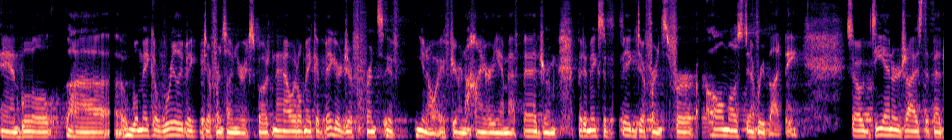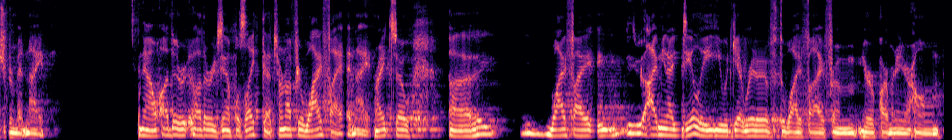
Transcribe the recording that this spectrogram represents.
and will uh, will make a really big difference on your exposure. Now it'll make a bigger difference if you know if you're in a higher EMF bedroom, but it makes a big difference for almost everybody. So de-energize the bedroom at night. Now, other other examples like that: turn off your Wi-Fi at night, right? So. Uh, Wi-Fi. I mean, ideally, you would get rid of the Wi-Fi from your apartment or your home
